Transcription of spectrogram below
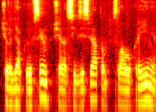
Щиро дякую всім. Ще раз всіх зі святом. Слава Україні!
